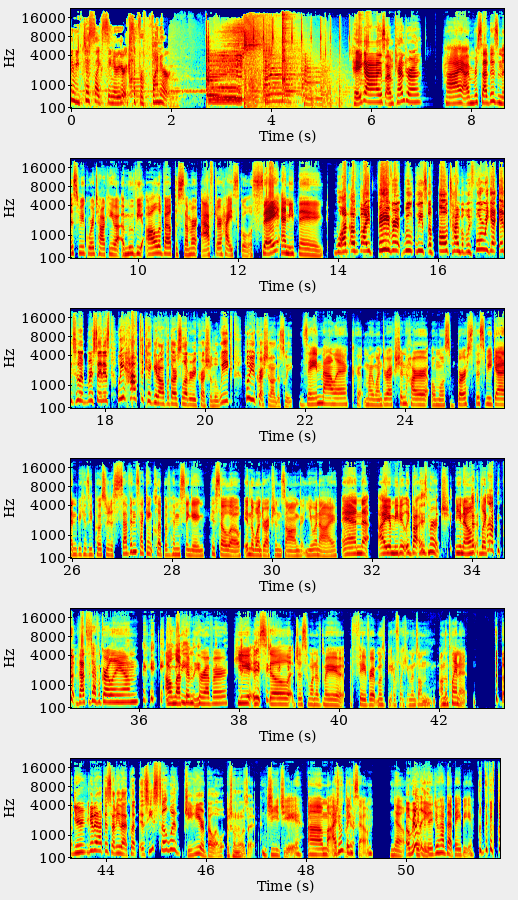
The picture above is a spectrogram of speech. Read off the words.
gonna be just like senior year, except for funner. Hey guys, I'm Kendra. Hi, I'm Mercedes, and this week we're talking about a movie all about the summer after high school. Say anything. One of my favorite movies of all time. But before we get into it, Mercedes, we have to kick it off with our celebrity crush of the week. Who are you crushing on this week? Zayn Malik, my One Direction heart almost burst this weekend because he posted a seven second clip of him singing his solo in the One Direction song, You and I. And I immediately bought his merch. You know, like that's the type of girl I am. I'll love him forever. He is still just one of my favorite, most beautiful humans on on the planet. You're gonna have to send me that clip. Is he still with Gigi or Bella? Which one was it? Gigi. Um, I don't think so. No. Oh, really? They, do have that baby.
